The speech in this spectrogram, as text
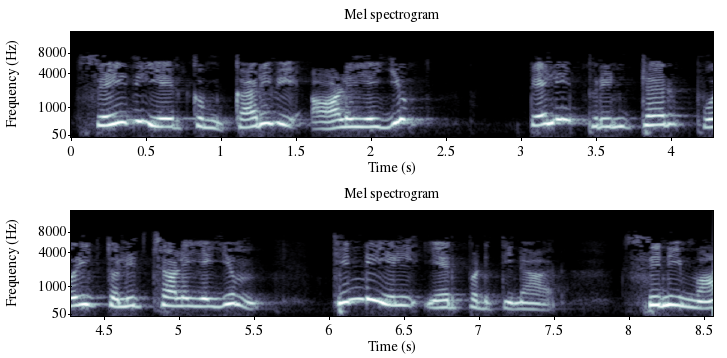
செய்தி ஏற்கும் கருவி ஆலையையும் டெலி பிரிண்டர் பொறி தொழிற்சாலையையும் கிண்டியில் ஏற்படுத்தினார். சினிமா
